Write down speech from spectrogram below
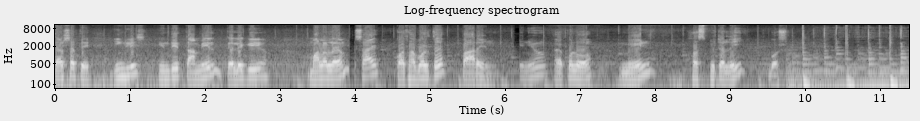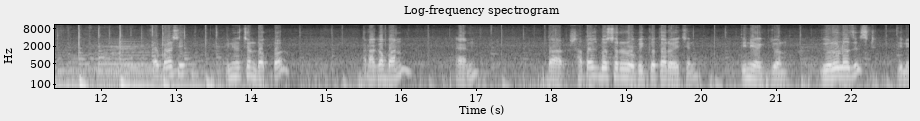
তার সাথে ইংলিশ, হিন্দি, তামিল, তেলেগু, মালায়ালাম ভাষায় কথা বলতে পারেন। তিনিও অ্যাপোলো মেন হসপিটালেই বসেন। তারপর আসি ইনি হচ্ছেন ডক্টর রাগাবান অ্যান্ড তার সাতাশ বছরের অভিজ্ঞতা রয়েছেন। তিনি একজন ইউরোলজিস্ট, তিনি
